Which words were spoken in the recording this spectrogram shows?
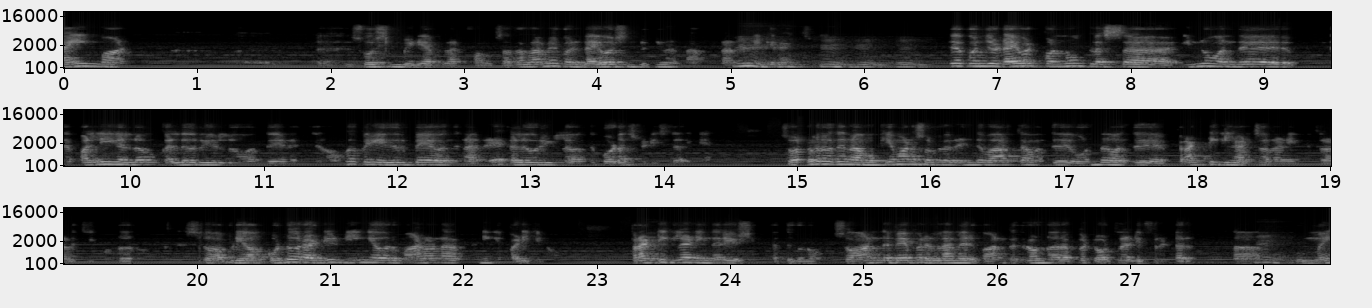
time on social media platforms அதெல்லாமே கொஞ்சம் டைவர்ஷன் இருக்குன்னு நான் நினைக்கிறேன். இதை கொஞ்சம் டைவர்ட் பண்ணும் பிளஸ் இன்னும் வந்து இந்த பள்ளிகளிலும் கல்லூரிகளிலும் வந்து எனக்கு ரொம்ப பெரிய எதிர்ப்பே வந்து நிறைய கல்லூரிகளில் வந்து போர்ட் ஆஃப் ஸ்டடிஸ்ல இருக்கேன். சொல்றது நான் முக்கியமான சொல்ற ரெண்டு வார்த்தை வந்து ஒண்ணு வந்து practical hands on learning methodology கொண்டு வரணும். ஸோ அப்படி அவங்க கொண்டு வராட்டியும் நீங்க ஒரு மாணவனா நீங்க படிக்கணும். ப்ராக்டிக்கலா நீங்க நிறைய விஷயம் கத்துக்கணும். ஸோ ஆன் த பேப்பர் எல்லாமே இருக்கும். ஆன் த கிரவுண்ட் வரப்ப டோட்டலா டிஃப்ரெண்டா இருக்கும். உண்மை.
